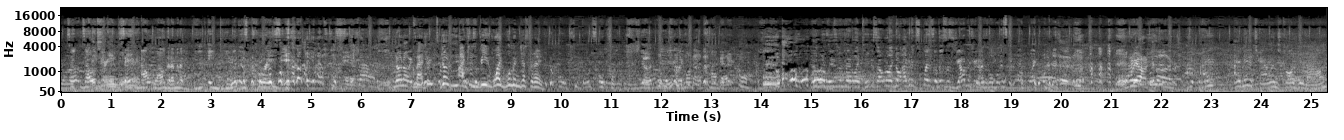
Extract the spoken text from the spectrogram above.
So, so I would be saying out loud that I'm gonna beat a demon is crazy. No, no, imagine. Dude, I just beat white woman yesterday. Yo, you're like, my bad, my bad. We're trying to like kick us out. We're like, no, I can explain. So this is geometry. I told boys. We are. I, I made a challenge called Your Mom.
